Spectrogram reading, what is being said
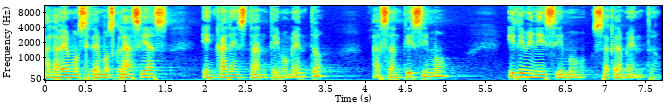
Alabemos y demos gracias en cada instante y momento al Santísimo y Divinísimo Sacramento.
